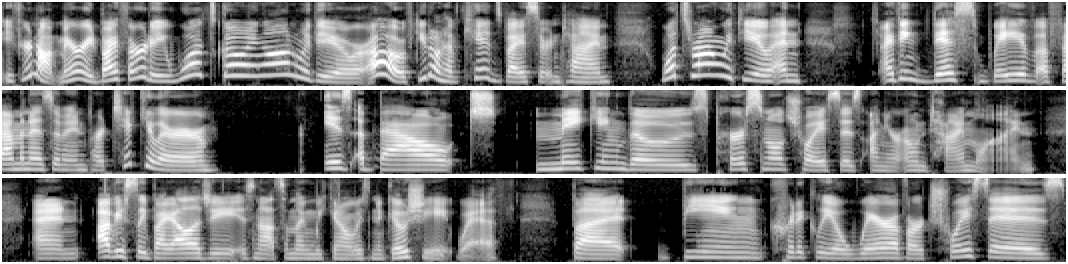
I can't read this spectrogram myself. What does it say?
if you're not married by 30, what's going on with you? Or, oh, if you don't have kids by a certain time, what's wrong with you? And I think this wave of feminism in particular is about making those personal choices on your own timeline. And obviously, biology is not something we can always negotiate with, but being critically aware of our choices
